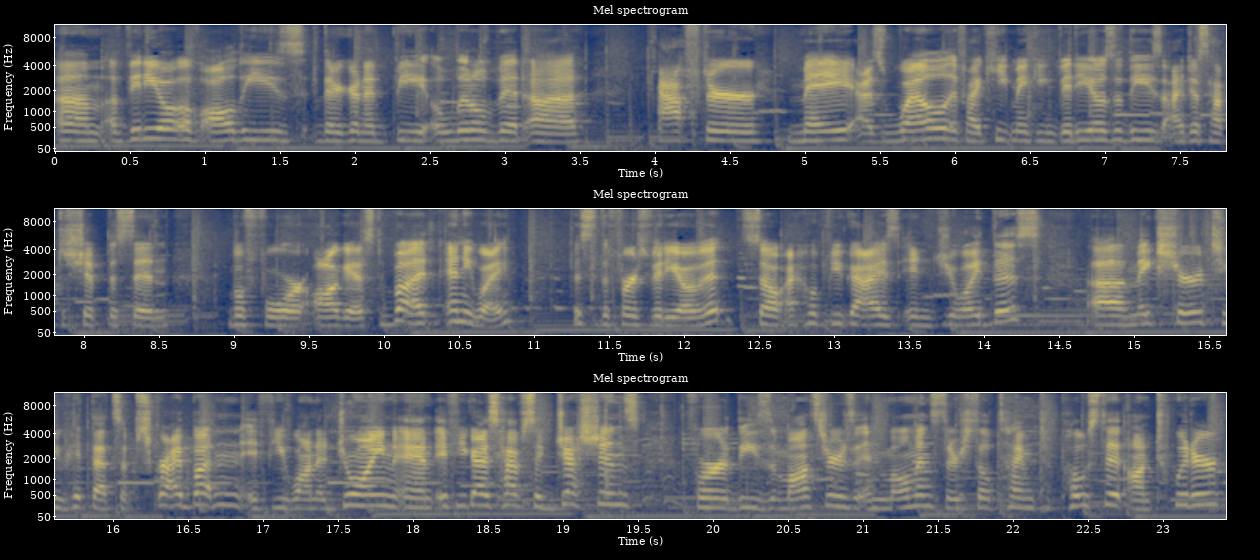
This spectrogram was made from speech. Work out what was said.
um, a video of all these. They're gonna be a little bit uh, after May as well. If I keep making videos of these, I just have to ship this in before August. But anyway, this is the first video of it, so I hope you guys enjoyed this. Uh, make sure to hit that subscribe button if you want to join, and if you guys have suggestions for these monsters and moments, there's still time to post it on Twitter.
